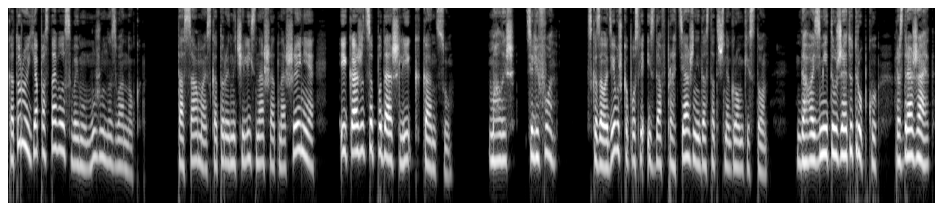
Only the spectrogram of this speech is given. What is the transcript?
которую я поставила своему мужу на звонок. Та самая, с которой начались наши отношения и, кажется, подошли к концу. «Малыш, телефон», — сказала девушка после издав протяжный и достаточно громкий стон. «Да возьми ты уже эту трубку, раздражает».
